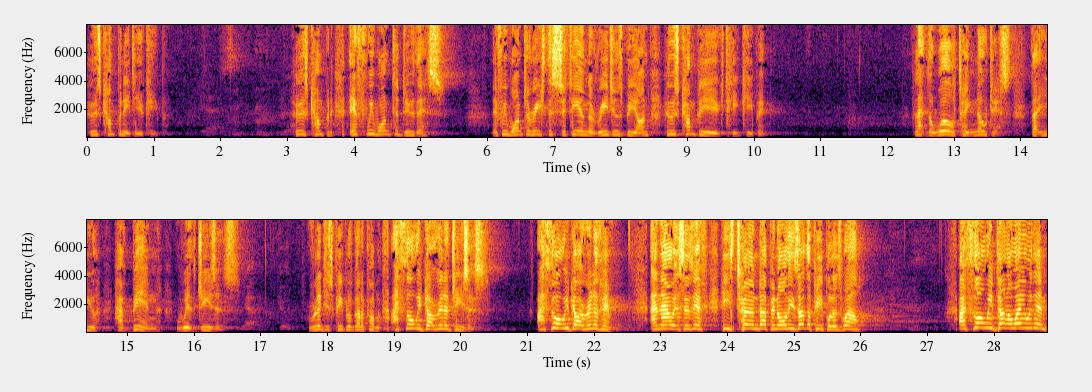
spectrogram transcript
Whose company do you keep? Whose company? If we want to do this, if we want to reach the city and the regions beyond, whose company are you keeping? Let the world take notice that you have been with Jesus. Religious people have got a problem. I thought we'd got rid of Jesus. I thought we'd got rid of him. And now it's as if he's turned up in all these other people as well. I thought we'd done away with him.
